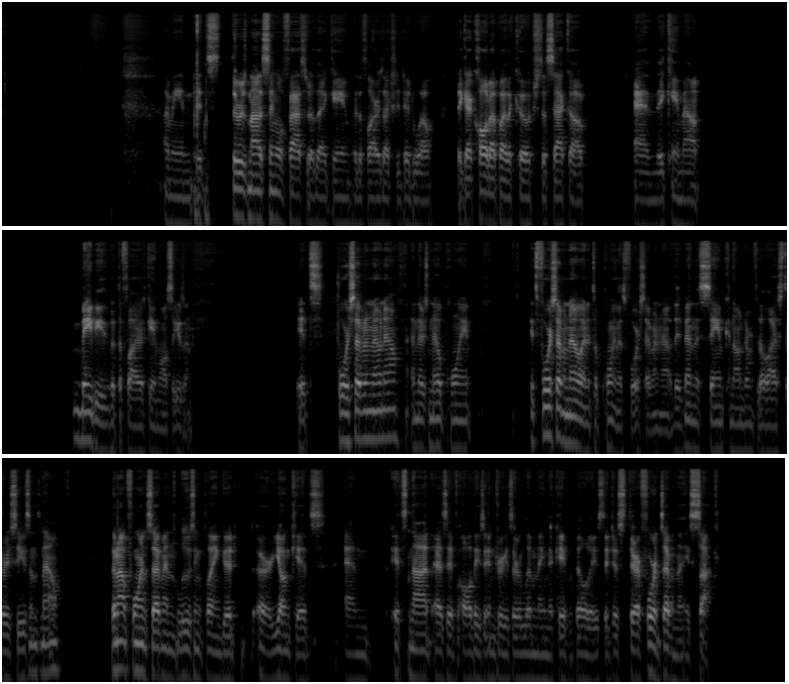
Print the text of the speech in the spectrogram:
I mean, it's there was not a single facet of that game where the Flyers actually did well. They got called up by the coach to sack up, and they came out maybe with the Flyers game all season. It's four seven zero now, and there's no point. It's four seven zero, and it's a pointless four seven zero. They've been the same conundrum for the last three seasons now. They're not four and seven, losing playing good or young kids, and it's not as if all these injuries are limiting their capabilities. They just they're four and seven, and they suck.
